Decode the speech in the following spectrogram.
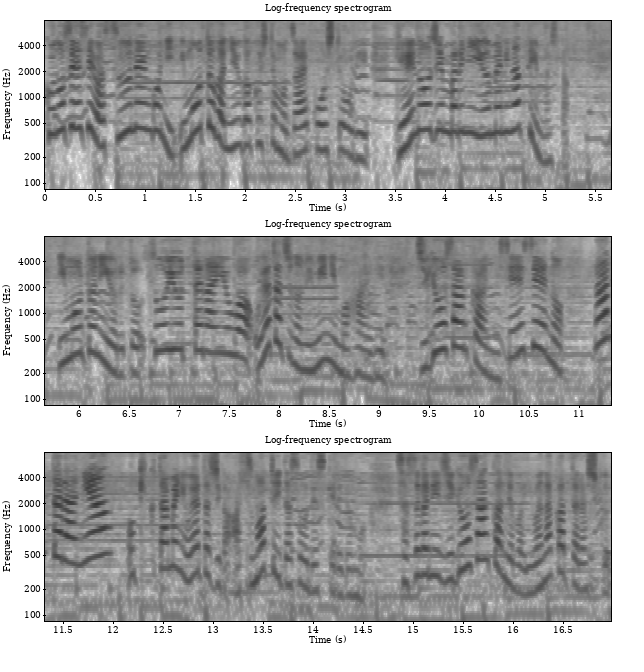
この先生は数年後に妹が入学しても在校しており芸能人ばりに有名になっていました。妹によるとそういった内容は親たちの耳にも入り授業参観に先生の「なんたらにゃん」を聞くために親たちが集まっていたそうですけれどもさすがに授業参観では言わなかったらしく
